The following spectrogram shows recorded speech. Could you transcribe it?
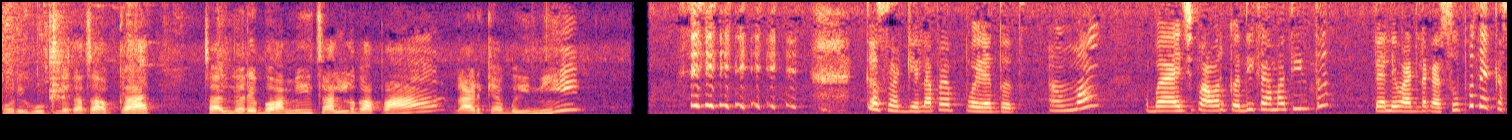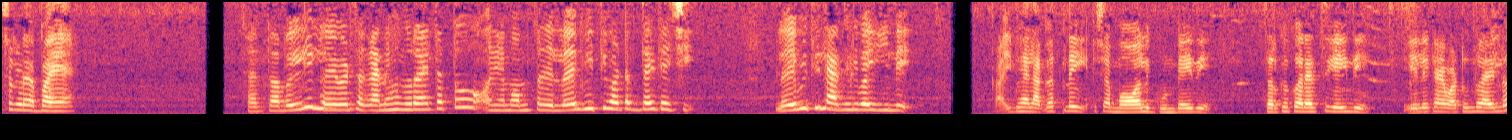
पोरी उठले का चौकात. चाललो रे बॉ मी चाललो बापा लाडक्या बहिणी. कसा गेला पाय पयतच मग? बायाची पावर कधी कामात येईल तर? त्याला वाटलं काय सोपत आहे का सगळ्या बाया? शांताबाई लय वेळचा गाणे म्हणून राहता तो आणि ममता लय भीती वाटत जाय त्याची. लय भीती लागली बाई इले काही भ्या लागत नाही अशा मवाली गुंडे येते सारखं करायचं येईल. येले काय वाटून राहिलं?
